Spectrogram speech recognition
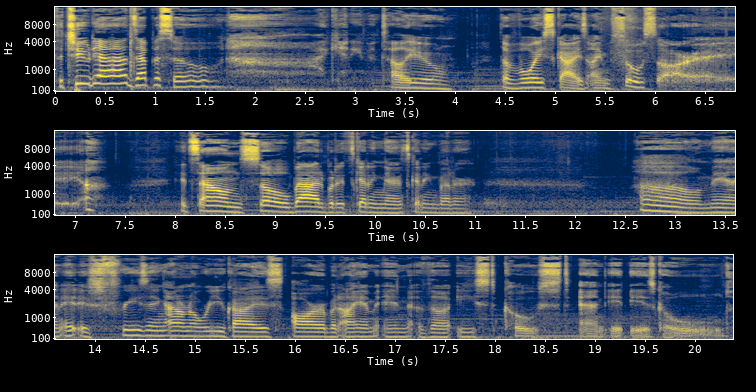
The two dads episode. I can't even tell you the voice, guys. I'm so sorry. It sounds so bad, but it's getting there. It's getting better. Oh man, it is freezing. I don't know where you guys are, but I am in the East Coast and it is cold.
